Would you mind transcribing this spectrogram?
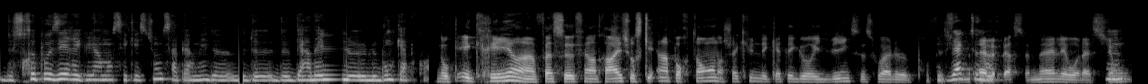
De se reposer régulièrement ces questions, ça permet de, de, garder le, bon cap. Quoi. Donc, écrire, enfin, se faire un travail sur ce qui est important dans chacune des catégories de vie, que ce soit le professionnel, le personnel, les relations. Mm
